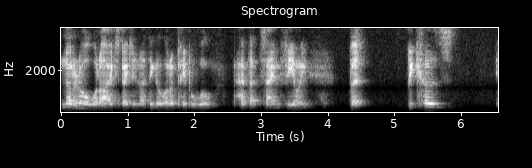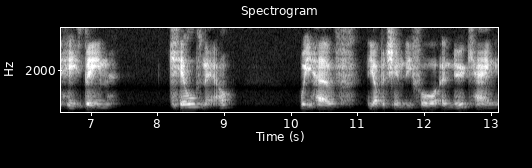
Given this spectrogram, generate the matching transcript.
not at all what I expected, and I think a lot of people will have that same feeling. But because he's been killed now, we have the opportunity for a new Kang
